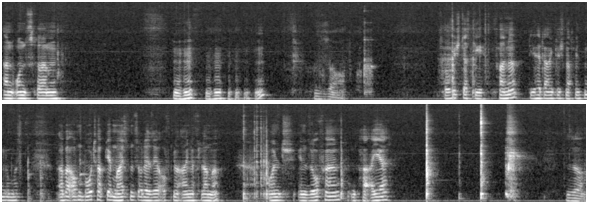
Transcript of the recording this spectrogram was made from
an unserem... Mhm, mhm, mhm, so. Ich, dass die Pfanne, die hätte eigentlich nach hinten gemusst. Aber auf dem Boot habt ihr meistens oder sehr oft nur eine Flamme. Und insofern ein paar Eier. So.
